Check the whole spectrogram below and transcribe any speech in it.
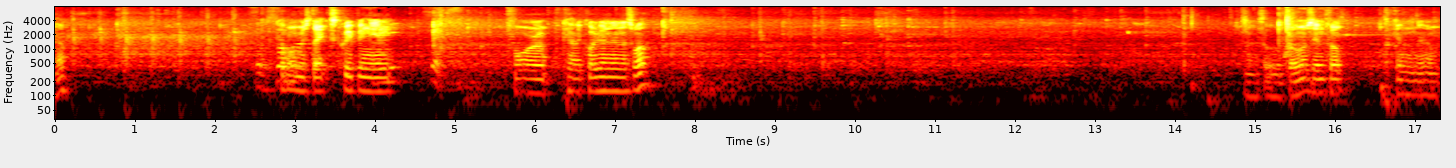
Yeah. Service couple of over. Mistakes creeping in for Kalle Koljonen as well. And so the bonus info I can um,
